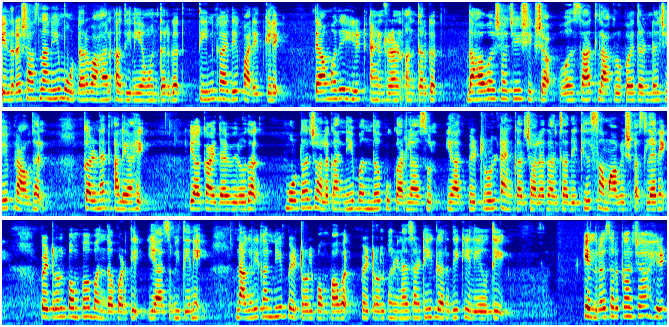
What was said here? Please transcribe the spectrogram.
केंद्र शासनाने मोटार वाहन अधिनियम अंतर्गत तीन कायदे पारित केले. त्यामध्ये हिट अँड रन अंतर्गत दहा वर्षाची शिक्षा व सात लाख रुपये दंडाचे प्रावधान करण्यात आले आहे. या कायद्याविरोधात मोटार चालकांनी बंद पुकारला असून यात पेट्रोल टँकर चालकांचा देखील समावेश असल्याने पेट्रोल पंप बंद पडतील याच भीतीने नागरिकांनी पेट्रोल पंपावर पेट्रोल भरण्यासाठी गर्दी केली होती. केंद्र सरकारच्या हिट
